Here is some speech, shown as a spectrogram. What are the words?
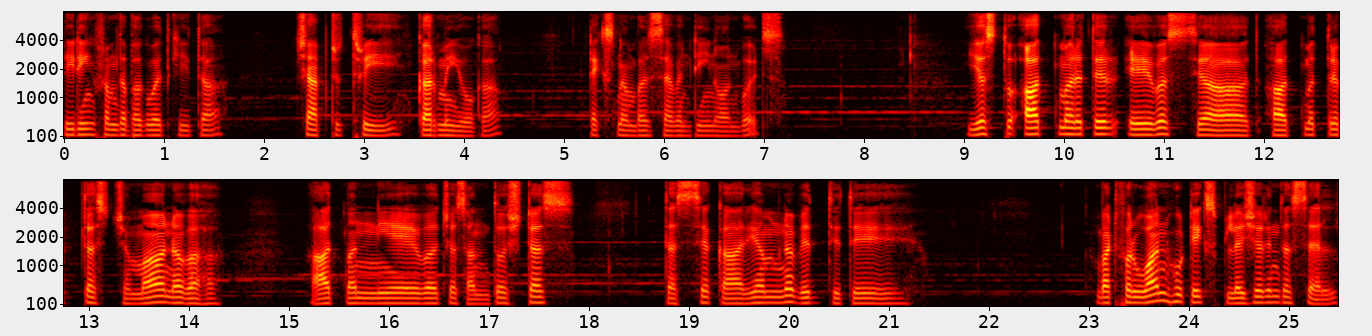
Reading from the Bhagavad Gita chapter three karma yoga text number seventeen onwards यस्तु आत्मरतिरेव स्यात् आत्मतृप्तश्च मानवः आत्मन्येव च सन्तुष्टस् तस्य कार्यं न विद्यते But for one who takes pleasure in the self,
